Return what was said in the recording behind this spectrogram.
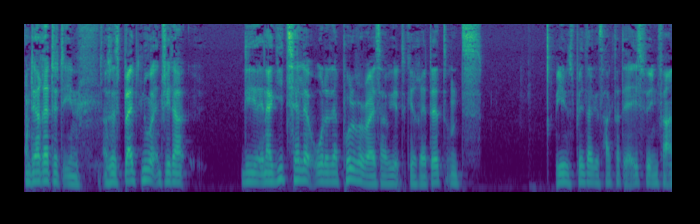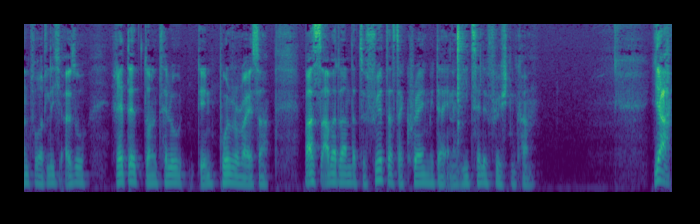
Und er rettet ihn. Also es bleibt nur entweder die Energiezelle oder der Pulverizer wird gerettet und wie Splinter gesagt hat, er ist für ihn verantwortlich, also rettet Donatello den Pulverizer, was aber dann dazu führt, dass der Krang mit der Energiezelle flüchten kann. Ja,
